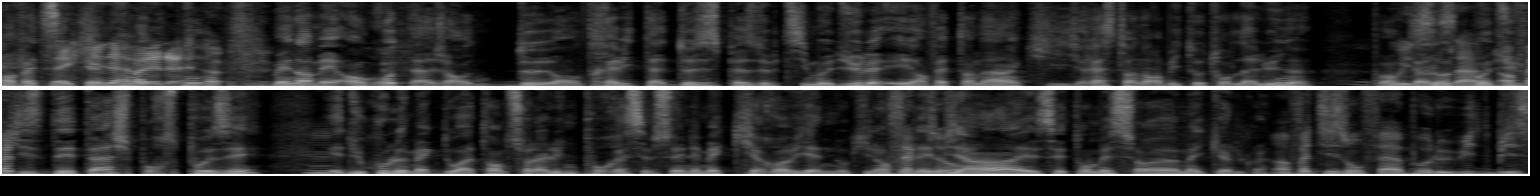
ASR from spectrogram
En fait, C'est c'est qu'il avait pas Mais non, mais en gros, t'as genre deux. En très vite, t'as deux espèces de petits modules et en fait, t'en as un qui reste en orbite autour de la Lune, pendant Oui, que t'as c'est l'autre module En fait- qui se détache pour se poser. Mm. Et du coup, le mec doit attendre sur la Lune pour réceptionner les mecs qui reviennent. Donc, il en fallait bien un et c'est tombé sur euh, Michael. Quoi. En fait, ils ont fait Apollo 8 bis,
